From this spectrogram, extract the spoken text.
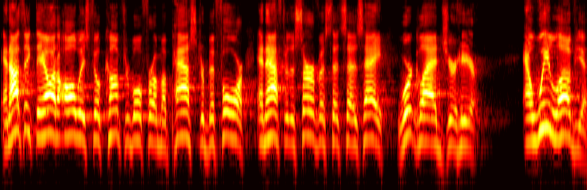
And I think they ought to always feel comfortable from a pastor before and after the service that says, hey, we're glad you're here and we love you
